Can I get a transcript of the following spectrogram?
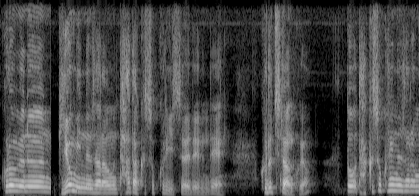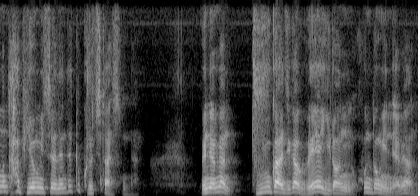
그러면은 비염 있는 사람은 다 다크서클이 있어야 되는데 그렇지도 않고요. 또 다크서클 있는 사람은 다 비염이 있어야 되는데 또 그렇지도 않습니다 왜냐하면 두 가지가 왜 이런 혼동이 있냐면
